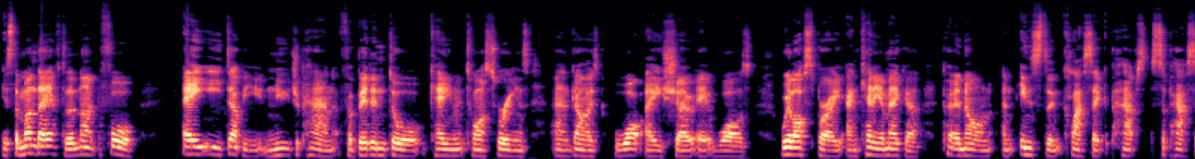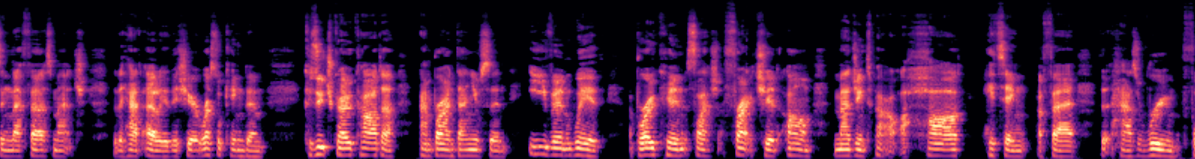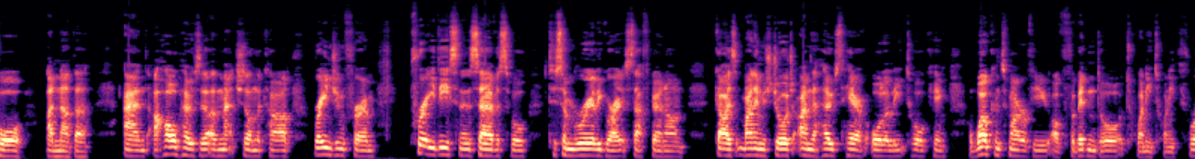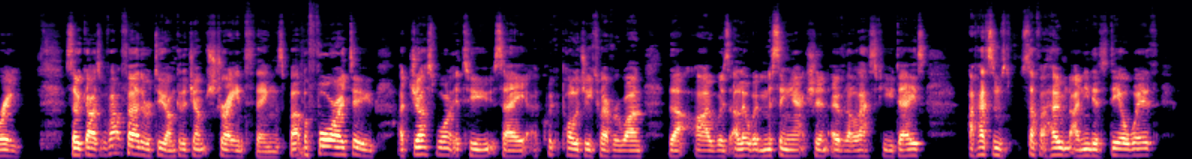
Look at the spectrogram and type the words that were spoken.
It's the Monday after the night before AEW New Japan Forbidden Door came to our screens, and guys, what a show it was! Will Ospreay and Kenny Omega putting on an instant classic, perhaps surpassing their first match that they had earlier this year at Wrestle Kingdom. Kazuchika Okada and Bryan Danielson, even with a broken slash fractured arm, managing to put out a hard hitting affair that has room for another. And a whole host of other matches on the card, ranging from pretty decent and serviceable to some really great stuff going on. Guys, my name is George. I'm the host here of All Elite Talking, and welcome to my review of Forbidden Door 2023. So, guys, without further ado, I'm going to jump straight into things. But before I do, I just wanted to say a quick apology to everyone that I was a little bit missing in action over the last few days. I've had some stuff at home that I needed to deal with,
